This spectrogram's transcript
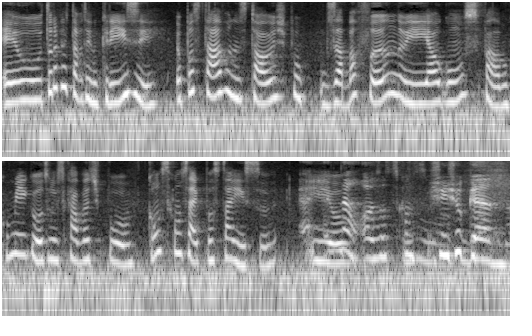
Eu, toda vez que tava tendo crise, eu postava nos stories, tipo, desabafando. E alguns falavam comigo, outros ficavam, tipo... Como você consegue postar isso? é, E eu... não, os outros Uhum. te julgando,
